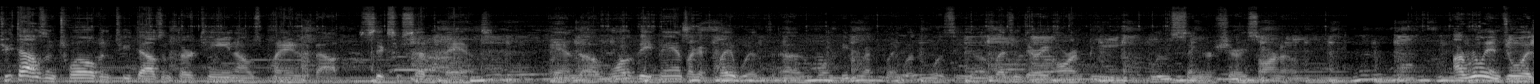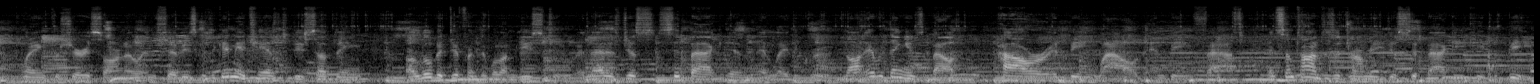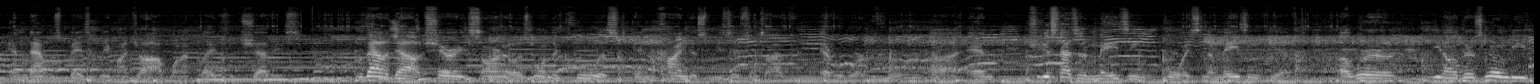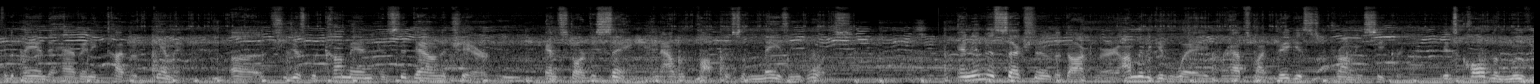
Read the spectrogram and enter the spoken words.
2012 and 2013, I was playing in about six or seven bands. And uh, one of the bands I got to play with, uh, one of the people I got to play with, was the uh, legendary R&B blues singer Sherrie Sarno. I really enjoyed playing for Sherrie Sarno and the Chevys because it gave me a chance to do something a little bit different than what I'm used to, and that is just sit back and, and lay the groove. Not everything is about power and being loud being fast. And sometimes as a drummer, you just sit back and keep the beat, and that was basically my job when I played for the Chevys. Without a doubt, Sherrie Sarno is one of the coolest and kindest musicians I've ever worked for, uh, and she just has an amazing voice, an amazing gift uh, where you know there's no need for the band to have any type of gimmick. Uh, she just would come in and sit down in a chair and start to sing, and out would pop this amazing voice. And in this section of the documentary, I'm going to give away perhaps my biggest drumming secret. It's called the movie,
